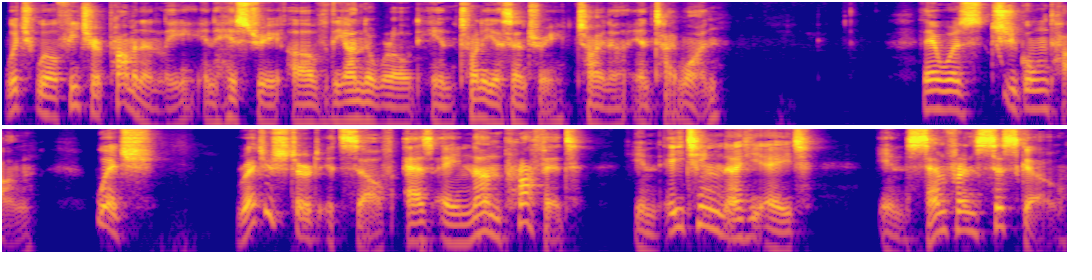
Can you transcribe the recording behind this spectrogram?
which will feature prominently in the history of the underworld in 20th century China and Taiwan. There was Zhigongtang, which registered itself as a nonprofit in 1898 in San Francisco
